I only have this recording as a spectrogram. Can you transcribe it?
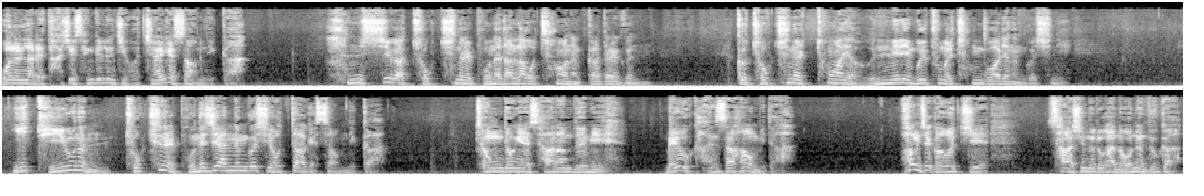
오늘날에 다시 생길는지 어찌 알겠사옵니까? 한 씨가 족친을 보내달라고 청하는 까닭은 그 족친을 통하여 은밀히 물품을 청구하려는 것이니 이 뒤로는 족친을 보내지 않는 것이 어떠하겠사옵니까? 정동의 사람됨이 매우 간사하옵니다. 황제가 어찌 사신으로 간 어느 누가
